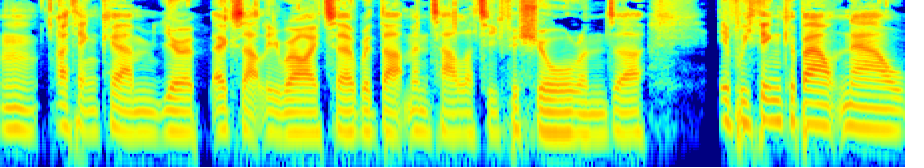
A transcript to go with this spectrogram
Mm, I think um, you're exactly right uh, with that mentality for sure, and. Uh, if we think about now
